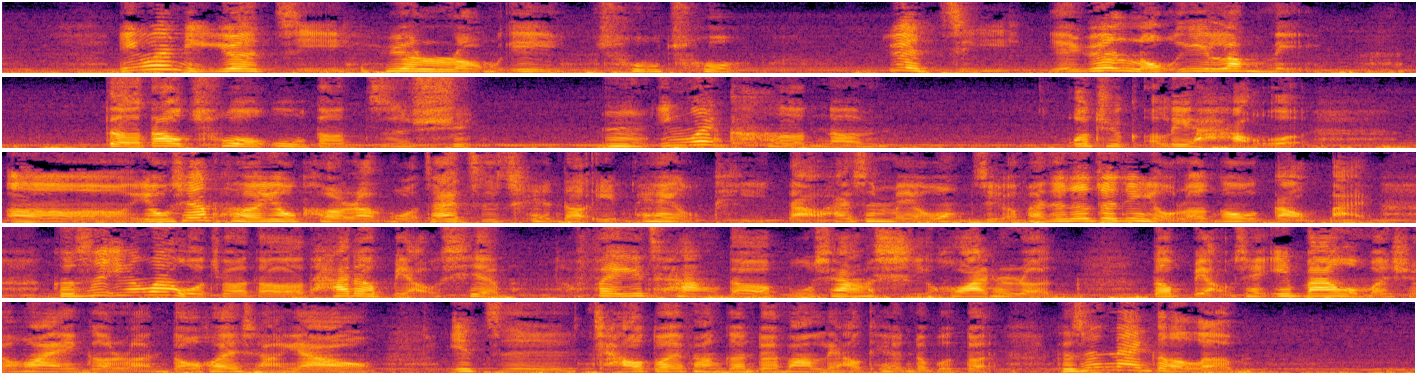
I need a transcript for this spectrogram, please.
因为你越急越容易出错，越急也越容易让你得到错误的资讯。嗯，因为可能我举个例好了，呃，有些朋友可能我在之前的影片有提到，还是没有忘记了。反正就最近有人跟我告白，可是因为我觉得他的表现非常的不像喜欢人的表现。一般我们喜欢一个人都会想要一直敲对方，跟对方聊天，对不对？可是那个人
